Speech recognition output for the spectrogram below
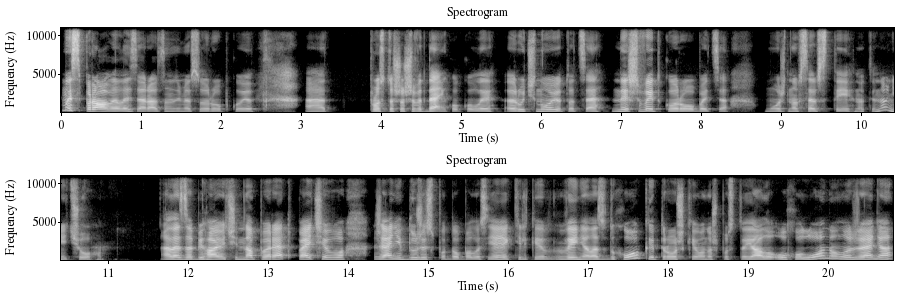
ми справилися разом з м'ясорубкою. Просто що швиденько, коли ручною, то це не швидко робиться. Можна все встигнути. Ну нічого. Але забігаючи наперед, печиво Жені дуже сподобалось. Я як тільки вийняла з духовки, трошки воно ж постояло, охолонуло, Женя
